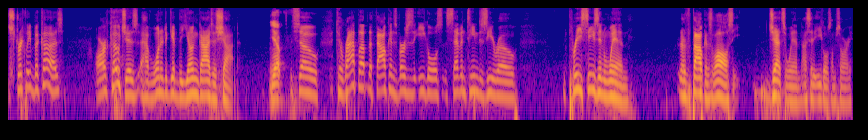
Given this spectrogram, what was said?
strictly because our coaches have wanted to give the young guys a shot. Yep. So to wrap up the Falcons versus the Eagles, seventeen to zero preseason win. The Falcons lost. Jets win. I said Eagles. I'm sorry.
